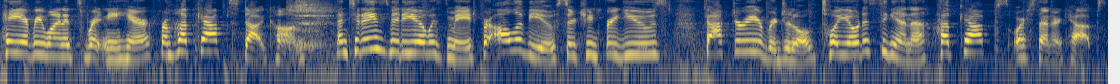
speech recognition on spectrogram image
Hey everyone, it's Brittany here from hubcaps.com and today's video is made for all of you searching for used factory original Toyota Sienna hubcaps or center caps.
